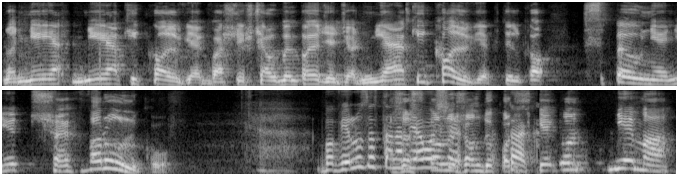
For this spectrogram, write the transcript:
No nie, nie jakikolwiek, właśnie chciałbym powiedzieć, nie jakikolwiek, tylko spełnienie trzech warunków. Bo wielu Ze zastanawiało strony się... rządu tak. polskiego nie, ma,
